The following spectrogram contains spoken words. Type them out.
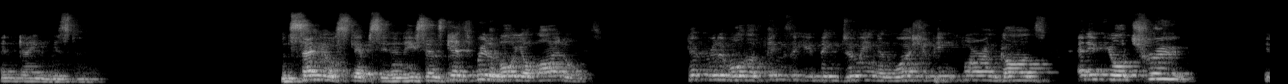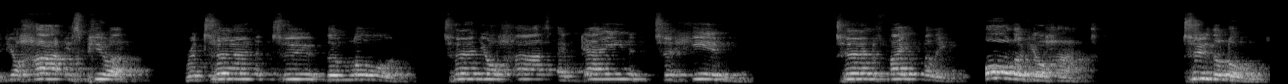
and gain wisdom. And Samuel steps in and he says, Get rid of all your idols Get rid of all the things that you've been doing and worshiping foreign gods. And if you're true, if your heart is pure, return to the Lord. Turn your heart again to Him. Turn faithfully, all of your heart, to the Lord.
